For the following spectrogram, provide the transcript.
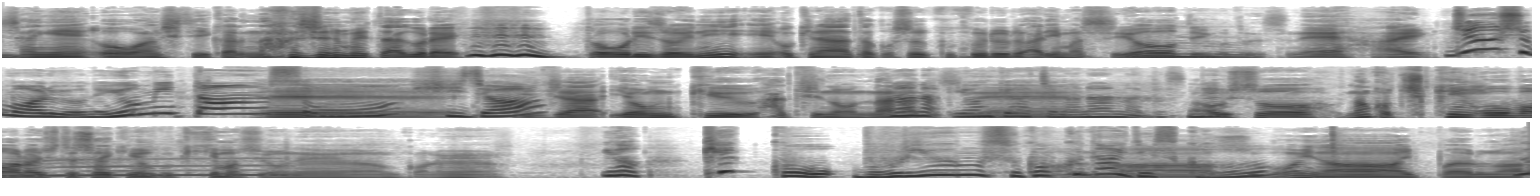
サンエー大湾シティから70メーターぐらい 通り沿いにえー沖縄タコスククルルありますよ、ということですね。はい。住所もあるよね。読谷村？ひじゃひじゃ498の7ですね。498の7ですね。あ美味しそう。なんかチキンオーバーライスって最近よく聞きますよねなんかね。いや結構ボリュームすごくないですか？すごいないっぱいあるな。美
